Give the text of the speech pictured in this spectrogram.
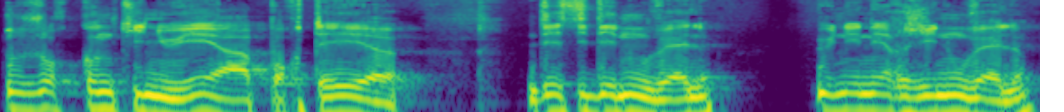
toujours continuer à apporter euh, des idées nouvelles, une énergie nouvelle,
